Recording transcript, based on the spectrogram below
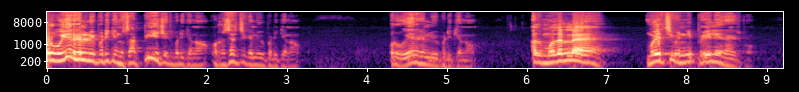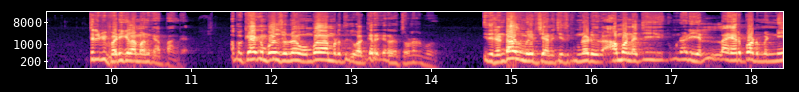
ஒரு உயர்கல்வி படிக்கணும் சார். பிஹெச்டி படிக்கணும் ஒரு ரிசர்ச் கல்வி படிக்கணும். ஒரு உயர்கல்வி படிக்கணும். அது முதல்ல முயற்சி பண்ணி ஃபெயிலியர் ஆகிருக்கும் திருப்பி படிக்கலாமான்னு கேட்பாங்க. அப்போ கேட்கும்போது சொல்லுவேன் ஒன்பதாம் இடத்துக்கு வக்கரக்கிற தொடர்பு. இது ரெண்டாவது முயற்சி அனுச்சு இதுக்கு முன்னாடி ஒரு ஆமாம் நச்சு இதுக்கு முன்னாடி எல்லா ஏற்பாடும் பண்ணி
